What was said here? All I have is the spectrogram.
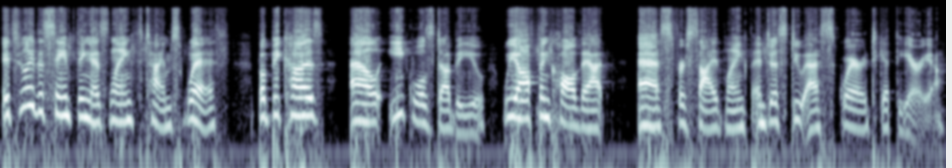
It's really the same thing as length times width, but because L equals W, we often call that S for side length and just do S squared to get the area.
